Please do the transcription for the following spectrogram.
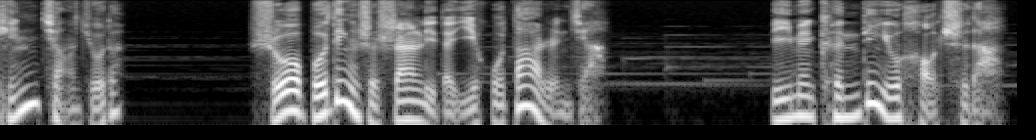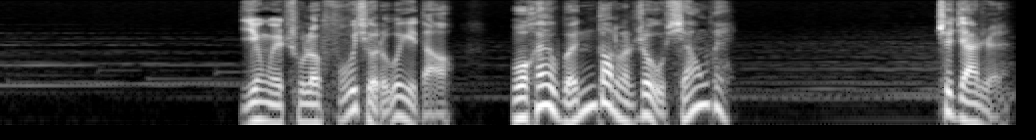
挺讲究的，说不定是山里的一户大人家，里面肯定有好吃的。因为除了腐朽的味道，我还闻到了肉香味。这家人。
